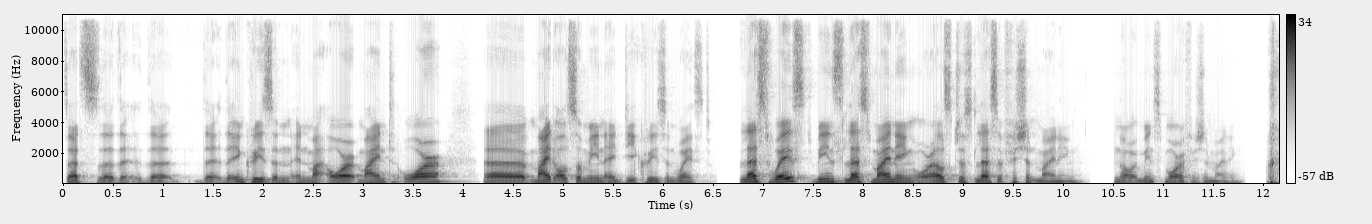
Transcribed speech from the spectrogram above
so that's the, the the the increase in in my ore mined ore uh, might also mean a decrease in waste less waste means less mining or else just less efficient mining. No, it means more efficient mining.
